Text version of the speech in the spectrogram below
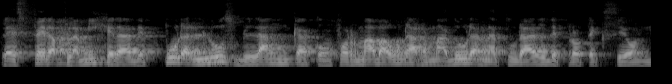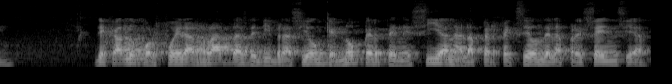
La esfera flamígera de pura luz blanca conformaba una armadura natural de protección, dejando por fuera ratas de vibración que no pertenecían a la perfección de la presencia.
